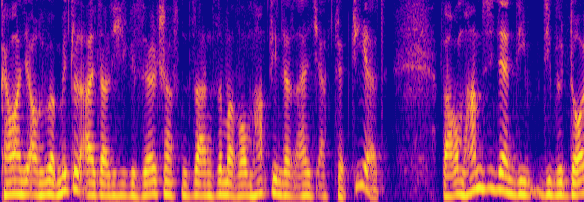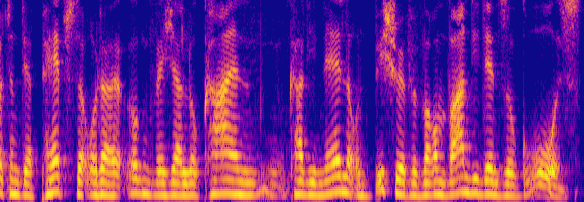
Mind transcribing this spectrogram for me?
kann man ja auch über mittelalterliche Gesellschaften sagen, sag mal, warum habt ihr das eigentlich akzeptiert? Warum haben sie denn die, die Bedeutung der Päpste oder irgendwelcher lokalen Kardinäle und Bischöfe, warum waren die denn so groß?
